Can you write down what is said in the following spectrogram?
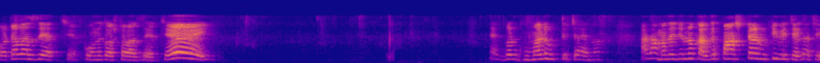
কটা বাজতে যাচ্ছে? পৌনে দশটা বাজতে যাচ্ছে। এই! একবার ঘুমালে উঠতে চায় না। আর আমাদের জন্য কালকে পাঁচটা রুটি বেঁচে গেছে।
